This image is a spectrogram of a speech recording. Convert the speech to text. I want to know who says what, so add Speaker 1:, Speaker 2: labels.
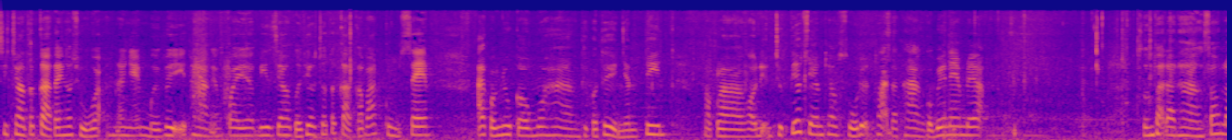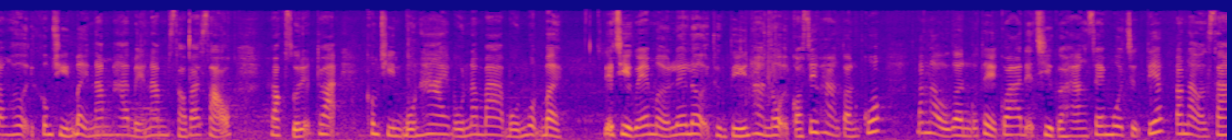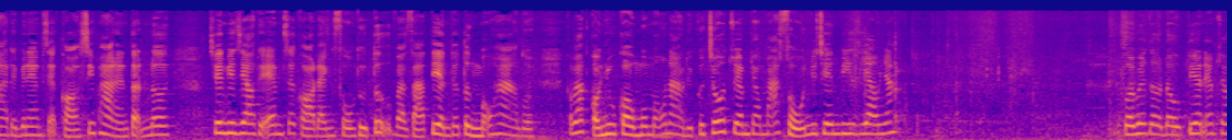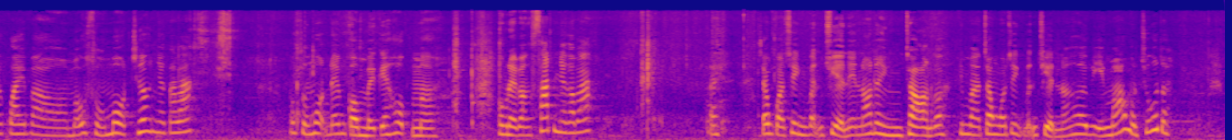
Speaker 1: Xin chào tất cả các anh các chú ạ. Hôm nay em mới về ít hàng em quay uh, video giới thiệu cho tất cả các bác cùng xem. Ai có nhu cầu mua hàng thì có thể nhắn tin Hoặc là gọi điện trực tiếp cho em theo số điện thoại đặt hàng của bên em đây ạ. Số điện thoại đặt hàng shop Long Hợi 0975 275 636 Hoặc số điện thoại 0942 453 417 Địa chỉ của em ở Lê Lợi, Thường Tín, Hà Nội có ship hàng toàn quốc. Bác nào ở gần có thể qua địa chỉ cửa hàng xem mua trực tiếp. Bác nào ở xa thì bên em sẽ có ship hàng đến tận nơi. Trên video thì em sẽ có đánh số thứ tự và giá tiền theo từng mẫu hàng rồi. Các bác có nhu cầu mua mẫu nào thì cứ chốt cho em theo mã số như trên video nhé Rồi bây giờ đầu tiên em sẽ quay vào mẫu số 1 trước nha các bác. Mẫu số 1 đây em có mấy cái hộp mà Hộp này bằng sắt nha các bác. Đây trong quá trình vận chuyển thì nó hình tròn cơ. Nhưng mà trong quá trình vận chuyển nó hơi bị móp một chút rồi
